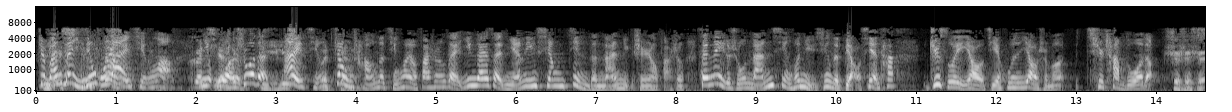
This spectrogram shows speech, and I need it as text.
这完全已经不是爱情了。你我说的爱情正常的情况下发生在应该在年龄相近的男女身上发生，在那个时候男性和女性的表现，他之所以要结婚要什么是差不多的。是是是。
